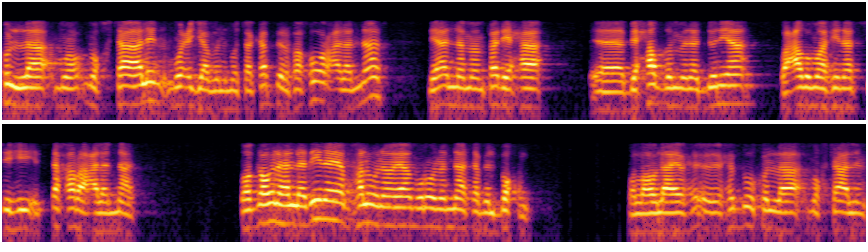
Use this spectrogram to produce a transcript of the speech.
كل مختال معجب متكبر فخور على الناس لأن من فرح بحظ من الدنيا وعظم في نفسه افتخر على الناس. وقولها الذين يبخلون ويأمرون الناس بالبخل. والله لا يحب كل مختال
